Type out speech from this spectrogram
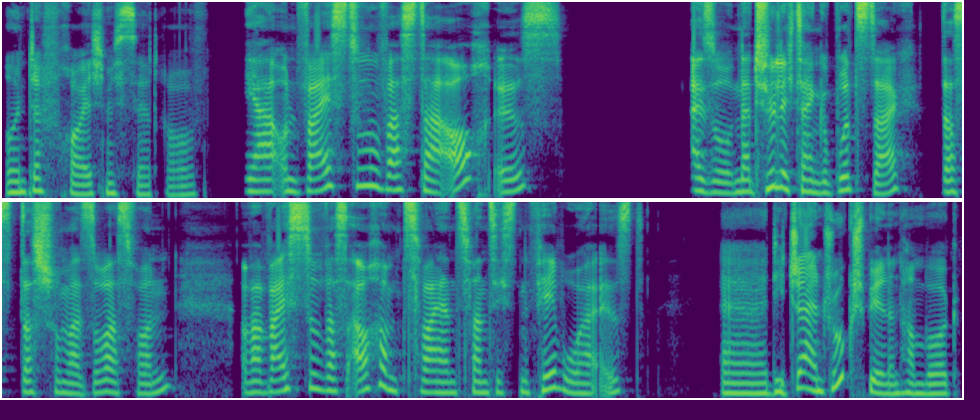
und da freue ich mich sehr drauf. Ja, und weißt du, was da auch ist? Also, natürlich dein Geburtstag, das, das schon mal sowas von. Aber weißt du, was auch am 22. Februar ist? Äh, die Giant Rook spielen in Hamburg.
